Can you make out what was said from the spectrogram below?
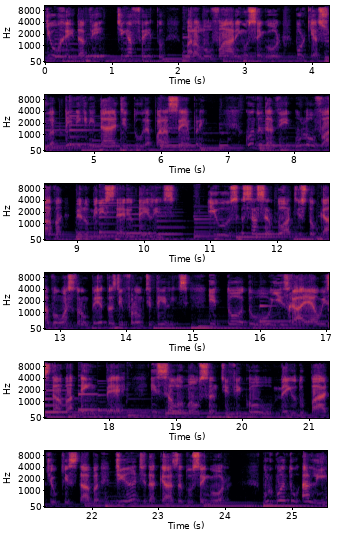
que o rei Davi tinha feito, para louvarem o Senhor, porque a sua benignidade dura para sempre. Quando Davi o louvava pelo ministério deles, e os sacerdotes tocavam as trombetas de fronte deles, e todo o Israel estava em pé. E Salomão santificou o meio do pátio que estava diante da casa do Senhor. Porquanto ali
